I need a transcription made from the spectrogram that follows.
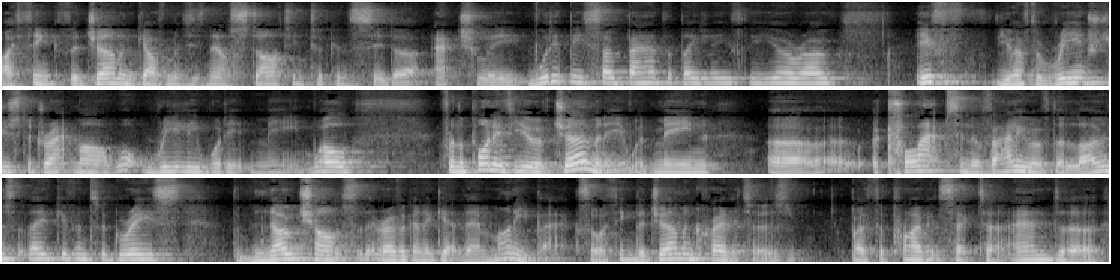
I think the German government is now starting to consider actually, would it be so bad that they leave the euro? If you have to reintroduce the drachma, what really would it mean? Well, from the point of view of Germany, it would mean uh, a collapse in the value of the loans that they've given to Greece, no chance that they're ever going to get their money back. So I think the German creditors, both the private sector and uh, the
